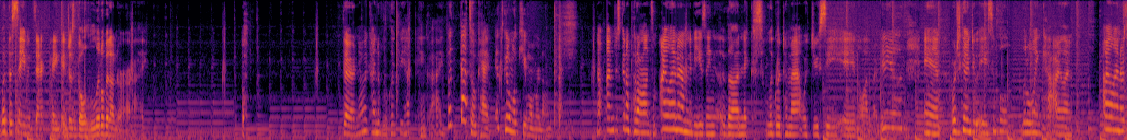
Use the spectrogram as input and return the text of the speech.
with the same exact pink and just go a little bit under our eye. There, now we kind of look like we have pink eye, but that's okay. It's gonna look cute when we're done. Now I'm just gonna put on some eyeliner. I'm gonna be using the NYX Liquid to Matte, which you see in a lot of my videos. And we're just gonna do a simple little wing cat eyeliner. Eyeliner's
